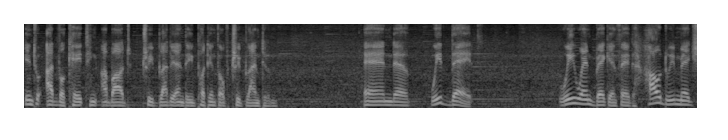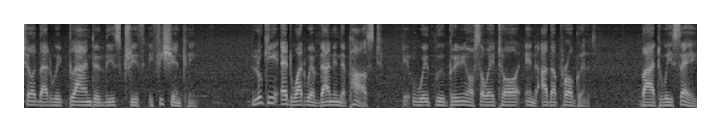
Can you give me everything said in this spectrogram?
into advocating about tree planting and the importance of tree planting. And uh, with that, we went back and said, how do we make sure that we plant these trees efficiently? Looking at what we've done in the past eh, with the greening of Soweto and other programs, but we said,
